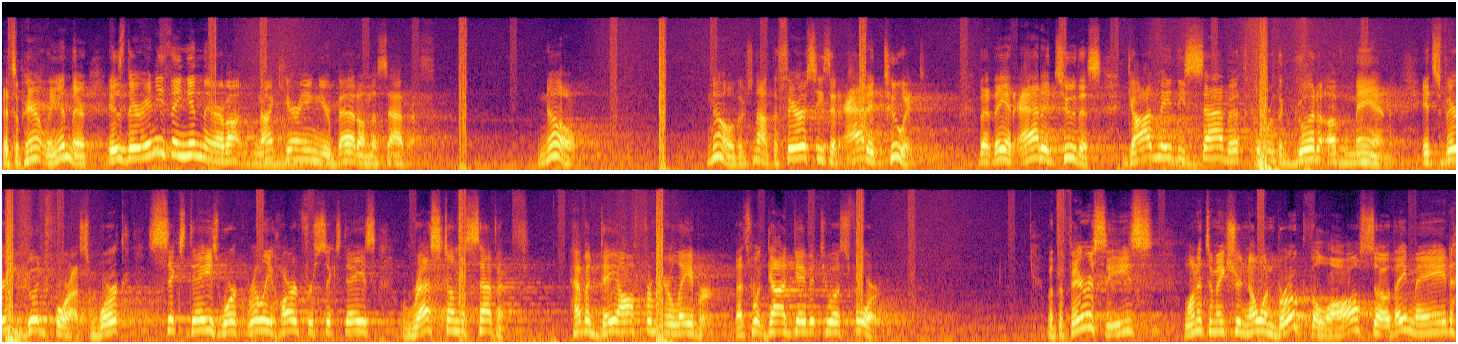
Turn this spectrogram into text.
it's apparently in there. Is there anything in there about not carrying your bed on the Sabbath? No. No, there's not. The Pharisees had added to it. That they had added to this. God made the Sabbath for the good of man. It's very good for us. Work six days, work really hard for six days, rest on the seventh. Have a day off from your labor. That's what God gave it to us for. But the Pharisees wanted to make sure no one broke the law, so they made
